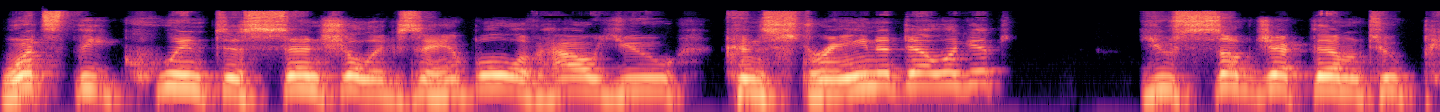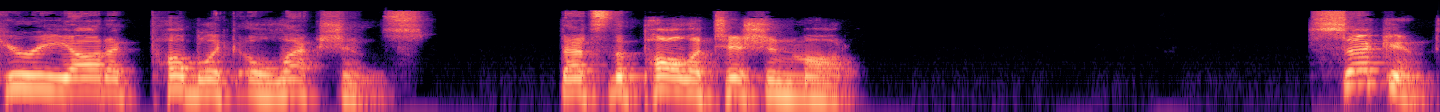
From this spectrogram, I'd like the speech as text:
What's the quintessential example of how you constrain a delegate? You subject them to periodic public elections. That's the politician model. Second,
